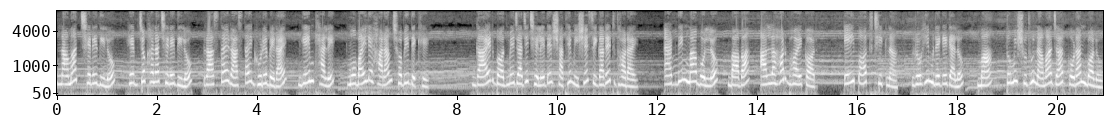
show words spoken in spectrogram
নামাজ ছেড়ে দিল, হেফজোখানা ছেড়ে দিল, রাস্তায় রাস্তায় ঘুরে বেড়ায়, গেম খেলে, মোবাইলে হারাম ছবি দেখে। গায়ের বদমেজাজি ছেলেদের সাথে মিশে সিগারেট ধরায়। একদিন মা বলল, বাবা, আল্লাহর ভয় কর। এই পথ ঠিক না। রহিম রেগে গেল, মা, তুমি শুধু নামাজ আর কোরআন বলো।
